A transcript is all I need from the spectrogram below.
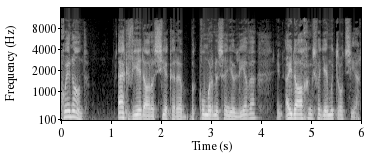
Goeienaand. Ek weet daar is sekere bekommernisse in jou lewe en uitdagings wat jy moet trotseer.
